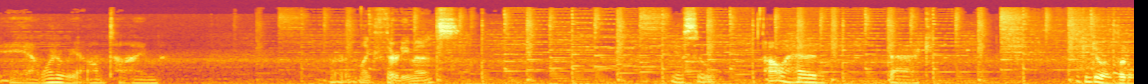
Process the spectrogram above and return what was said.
Yeah, what are we at on time? We're like 30 minutes. Yeah, so I'll head back. We can do a little...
